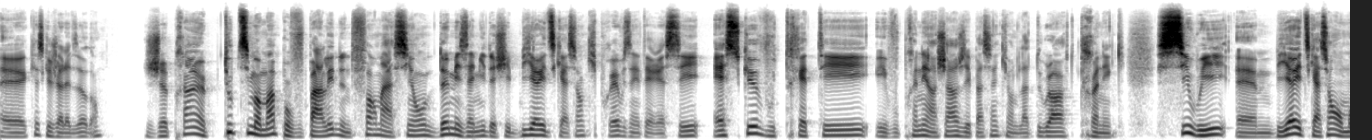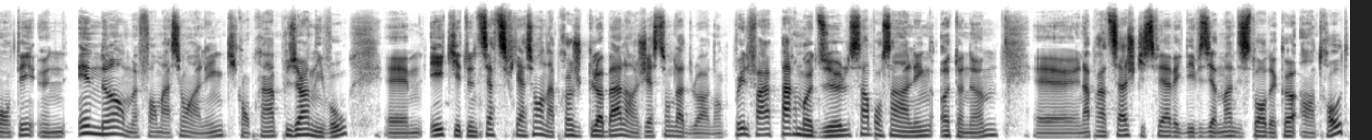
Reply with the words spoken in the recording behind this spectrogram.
euh, qu'est-ce que j'allais dire donc? Je prends un tout petit moment pour vous parler d'une formation de mes amis de chez Bioéducation qui pourrait vous intéresser. Est-ce que vous traitez et vous prenez en charge des patients qui ont de la douleur chronique? Si oui, euh, Bioéducation a monté une énorme formation en ligne qui comprend plusieurs niveaux euh, et qui est une certification en approche globale en gestion de la douleur. Donc, vous pouvez le faire par module, 100% en ligne, autonome. Euh, un apprentissage qui se fait avec des visionnements d'histoire de cas, entre autres.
